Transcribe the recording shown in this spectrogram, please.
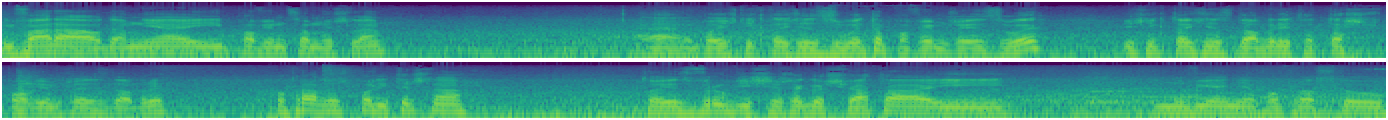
I wara ode mnie i powiem co myślę. E, Bo jeśli ktoś jest zły, to powiem, że jest zły. Jeśli ktoś jest dobry, to też powiem, że jest dobry. Poprawność polityczna to jest wróg dzisiejszego świata i mówienie po prostu,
